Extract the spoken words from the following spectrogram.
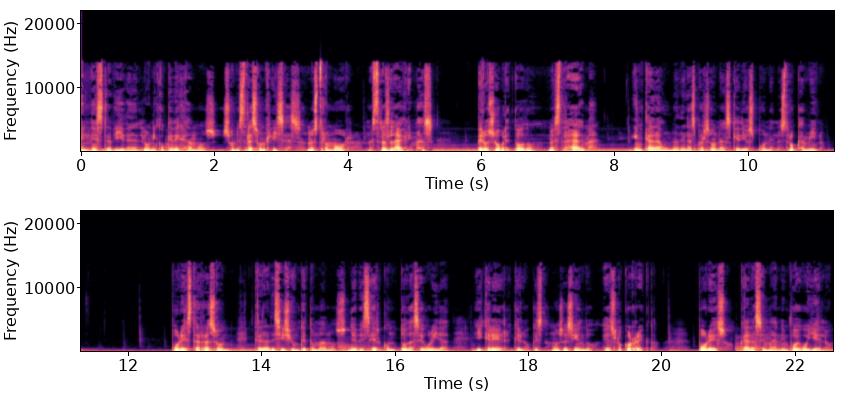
En esta vida lo único que dejamos son nuestras sonrisas, nuestro amor, nuestras lágrimas, pero sobre todo nuestra alma, en cada una de las personas que Dios pone en nuestro camino. Por esta razón, cada decisión que tomamos debe ser con toda seguridad y creer que lo que estamos haciendo es lo correcto. Por eso, cada semana en Fuego y Hielo,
